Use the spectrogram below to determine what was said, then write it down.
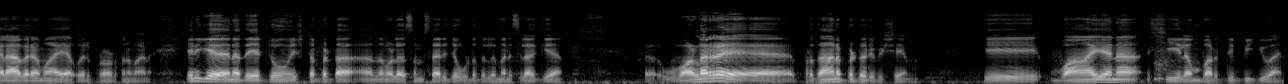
കലാപരമായ ഒരു പ്രവർത്തനമാണ്. എനിക്ക് അതിനകത്ത് ഏറ്റവും ഇഷ്ടപ്പെട്ട നമ്മൾ സംസാരിച്ച കൂട്ടത്തിൽ മനസ്സിലാക്കിയ വളരെ പ്രധാനപ്പെട്ട ഒരു വിഷയം ഈ വായന ശീലം വർദ്ധിപ്പിക്കുവാൻ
